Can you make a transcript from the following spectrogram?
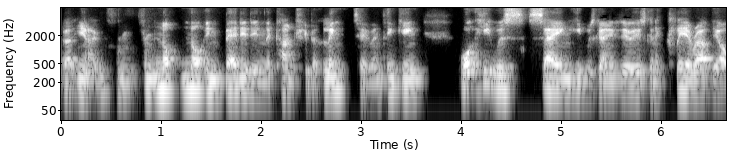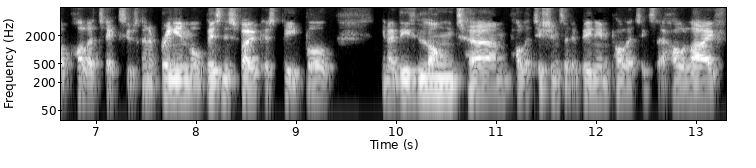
but you know, from from not not embedded in the country but linked to, and thinking what he was saying he was going to do, he was going to clear out the old politics, he was going to bring in more business focused people, you know, these long term politicians that have been in politics their whole life,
